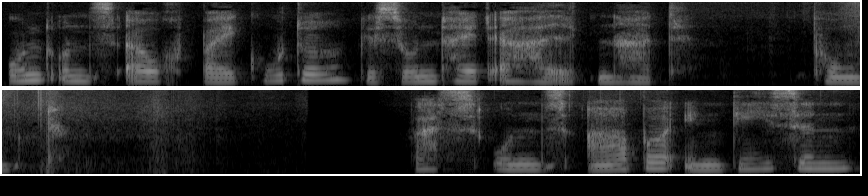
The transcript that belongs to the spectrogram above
und uns auch bei guter Gesundheit erhalten hat. Punkt. Was uns aber in diesen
